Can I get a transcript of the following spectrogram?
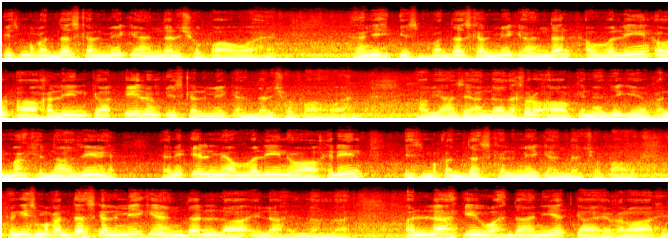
اس مقدس کلمے کے اندر چھپا ہوا ہے۔ ہاں جی اس مقدس کلمے کے اندر اولین اور آخرین کا علم اس کلمے کے اندر چھپا ہوا ہے۔ اب یہاں سے اندازہ کرو، آپ کے نزدیک یہ کلمہ کتنا عظیم ہے۔ یعنی علم اولین و آخرین اس مقدس کلمے کے اندر چھپا ہوا کیونکہ اس مقدس کلمے کے اندر لا الہ الا اللہ اللہ کی وحدانیت کا اقرار ہے۔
